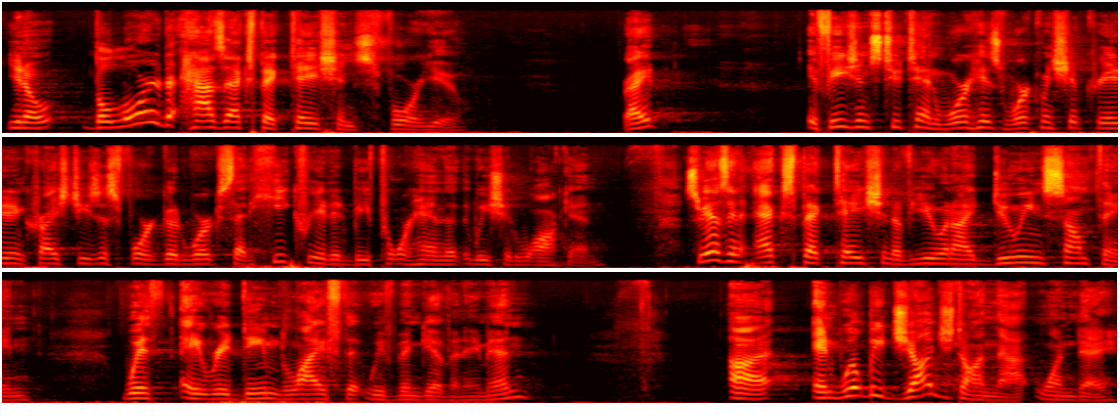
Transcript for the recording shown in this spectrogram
You know, the Lord has expectations for you, right? Ephesians 2:10, we're his workmanship created in Christ Jesus for good works that he created beforehand that we should walk in. So he has an expectation of you and I doing something with a redeemed life that we've been given. Amen? Uh, and we'll be judged on that one day.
